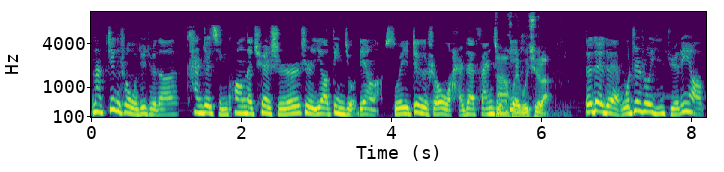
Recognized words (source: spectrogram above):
那这个时候，我就觉得看这情况呢，确实是要订酒店了。所以这个时候我还在翻酒啊，店。回不去了。对对对，我这时候已经决定要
